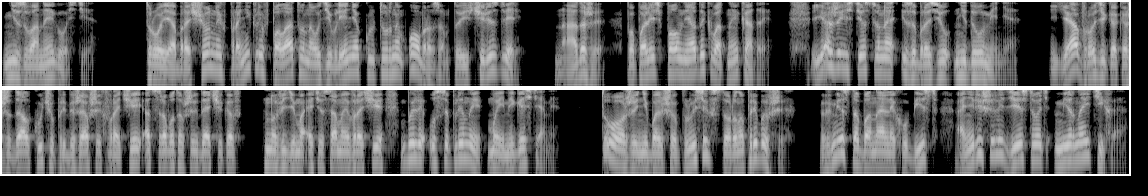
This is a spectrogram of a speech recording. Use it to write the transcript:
незваные гости. Трое обращенных проникли в палату на удивление культурным образом, то есть через дверь. Надо же, попались вполне адекватные кадры. Я же, естественно, изобразил недоумение. Я вроде как ожидал кучу прибежавших врачей от сработавших датчиков, но, видимо, эти самые врачи были усыплены моими гостями. Тоже небольшой плюсик в сторону прибывших. Вместо банальных убийств они решили действовать мирно и тихо.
